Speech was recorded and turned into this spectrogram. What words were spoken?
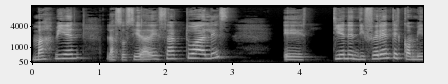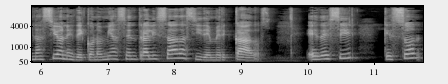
Más bien, las sociedades actuales tienen diferentes combinaciones de economías centralizadas y de mercados, es decir, que son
